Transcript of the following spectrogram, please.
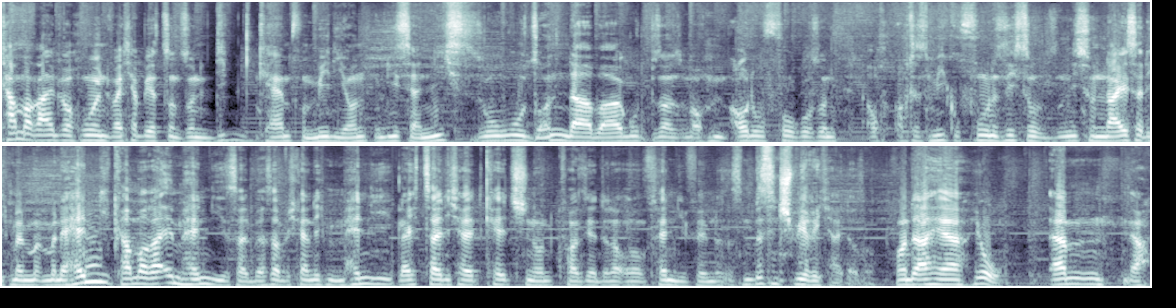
Kamera einfach holen, weil ich habe jetzt so, so eine Digicam von Medion und die ist ja nicht so sonderbar gut, besonders auch mit dem Autofokus und auch, auch das Mikrofon ist nicht so, nicht so nice halt. Ich meine, meine Handykamera im Handy ist halt besser, aber ich kann nicht mit dem Handy gleichzeitig halt catchen und quasi dann auch aufs Handy filmen. Das ist ein bisschen schwierig halt also. Von daher, jo, ähm, ja,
